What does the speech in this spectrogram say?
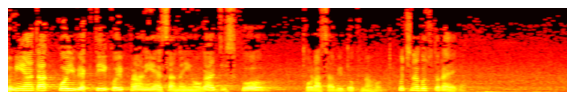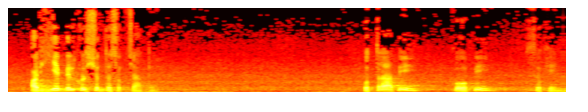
दुनिया का कोई व्यक्ति, कोई प्राणी ऐसा नहीं होगा जिसको थोड़ा सा भी दुख ना हो। तो कुछ ना कुछ तो रहेगा। और ये बिल्कुल शुद्ध सुख चाहते हैं। पुत्रापि कोपी, सुखी न।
